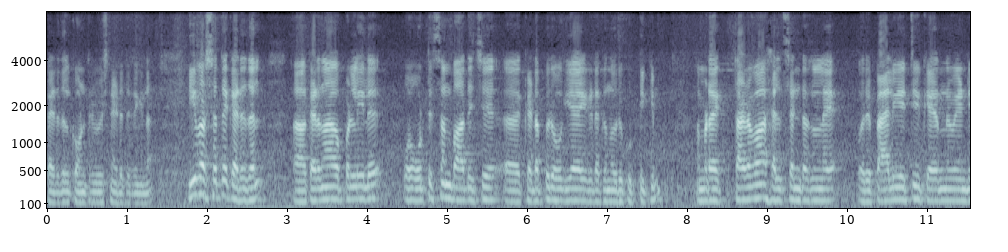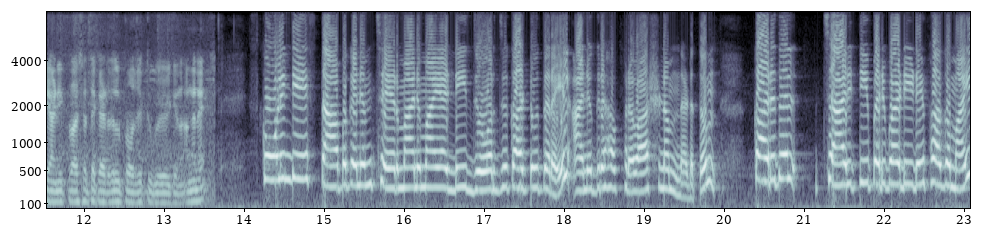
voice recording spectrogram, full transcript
കരുതൽ കോൺട്രിബ്യൂഷൻ എടുത്തിരിക്കുന്നത്. ഈ വർഷത്തെ കരുതൽ കരുനാഗപ്പള്ളിയിൽ ഓട്ടിസം ബാധിച്ച് കിടപ്പ് രോഗിയായി കിടക്കുന്ന ഒരു കുട്ടിക്കും നമ്മുടെ തഴവ ഹെൽത്ത് സെന്ററിലെ ഒരു പാലിയേറ്റീവ് കെയറിന് വേണ്ടിയാണ് ഈ പ്രാവശ്യത്തെ കരുതൽ പ്രോജക്റ്റ് ഉപയോഗിക്കുന്നത്. അങ്ങനെ സ്കൂളിന്റെ സ്ഥാപകനും ചെയർമാനുമായ ഡി ജോർജ് കാട്ടൂത്തറയിൽ അനുഗ്രഹ പ്രഭാഷണം നടത്തും. കരുതൽ ചാരിറ്റി പരിപാടിയുടെ ഭാഗമായി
